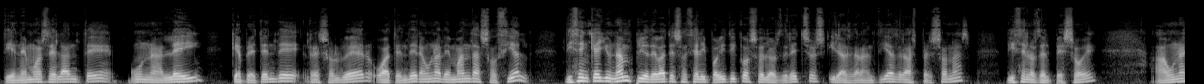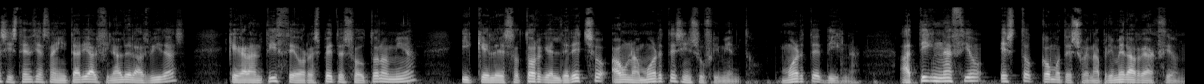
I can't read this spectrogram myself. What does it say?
tenemos delante una ley que pretende resolver o atender a una demanda social. Dicen que hay un amplio debate social y político sobre los derechos y las garantías de las personas, dicen los del PSOE, a una asistencia sanitaria al final de las vidas que garantice o respete su autonomía y que les otorgue el derecho a una muerte sin sufrimiento, muerte digna. A ti, Ignacio, ¿esto cómo te suena? Primera reacción.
